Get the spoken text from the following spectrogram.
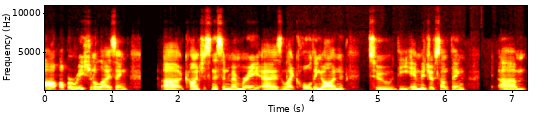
operationalizing uh, consciousness and memory as like holding on to the image of something. Um,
